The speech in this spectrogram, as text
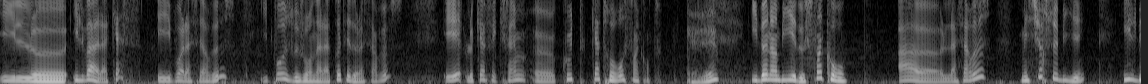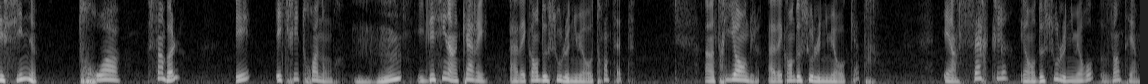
il, euh, il va à la caisse et il voit la serveuse. Il pose le journal à côté de la serveuse et le café crème euh, coûte 4,50 euros. Il donne un billet de 5 euros à euh, la serveuse, mais sur ce billet, il dessine trois symboles et écrit trois nombres. Mhm. Il dessine un carré avec en dessous le numéro 37, un triangle avec en dessous le numéro 4 et un cercle et en dessous le numéro 21.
